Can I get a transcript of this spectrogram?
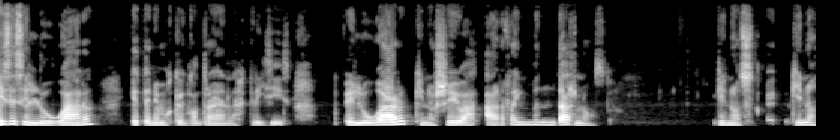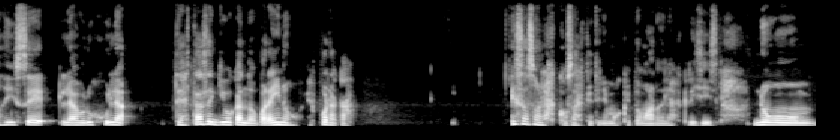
Ese es el lugar que tenemos que encontrar en las crisis. El lugar que nos lleva a reinventarnos. Que nos, que nos dice la brújula, te estás equivocando, por ahí no, es por acá. Esas son las cosas que tenemos que tomar de las crisis. No,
